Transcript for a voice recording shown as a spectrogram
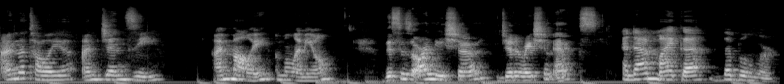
I'm Natalia. I'm Gen Z. I'm Molly, a millennial. This is Arnisha, Generation X. And I'm Micah, the boomer.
